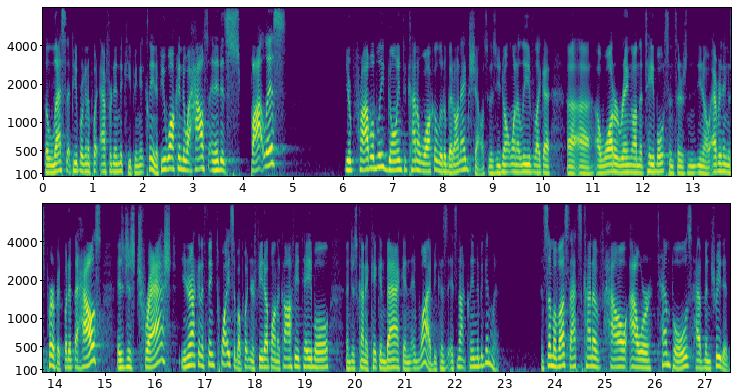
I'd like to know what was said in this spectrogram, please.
The less that people are going to put effort into keeping it clean. If you walk into a house and it is spotless, you're probably going to kind of walk a little bit on eggshells because you don't want to leave like a, a, a, water ring on the table since there's, you know, everything is perfect. But if the house is just trashed, you're not going to think twice about putting your feet up on the coffee table and just kind of kicking back. And, and why? Because it's not clean to begin with. And some of us, that's kind of how our temples have been treated.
